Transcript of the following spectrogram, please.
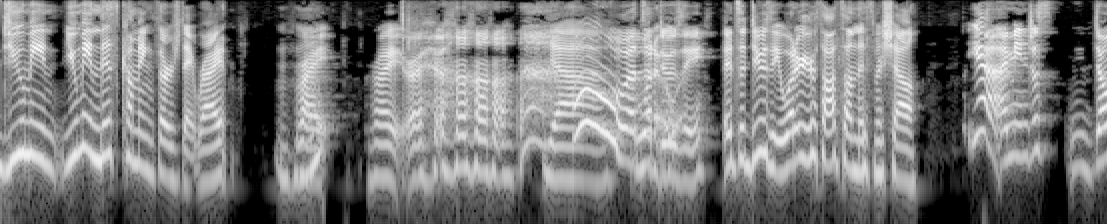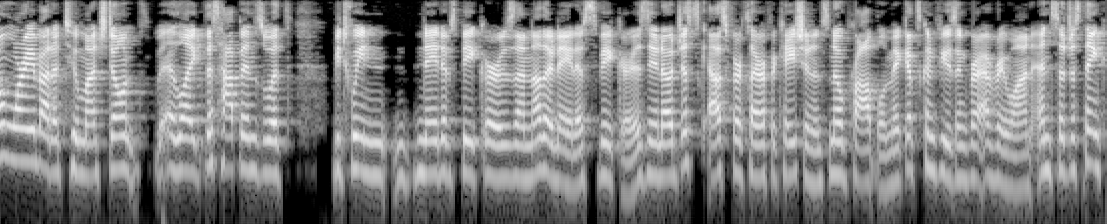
"Do you mean you mean this coming Thursday, right?" Mhm. Right. Right, right. Yeah. Ooh, that's What- a doozy. It's a doozy. What are your thoughts on this, Michelle? Yeah, I mean, just don't worry about it too much. Don't, like, this happens with between native speakers and other native speakers, you know, just ask for clarification. It's no problem. It gets confusing for everyone. And so just think,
